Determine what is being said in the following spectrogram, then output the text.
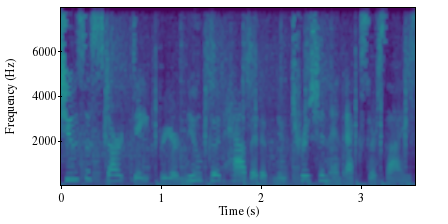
Choose a start date for your new good habit of nutrition and exercise.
